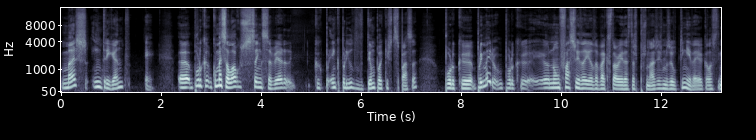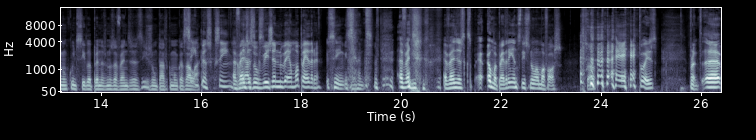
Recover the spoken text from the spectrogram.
Mas intrigante é. Ah, porque começa logo sem saber que- em que período de tempo é que isto se passa. Porque, primeiro, porque eu não faço ideia da backstory destas personagens, mas eu tinha ideia que elas tinham conhecido apenas nos Avengers e juntado como um casal Sim, lá. penso que sim. Avengers Aliás, o Vision é uma pedra. Sim, exato. Avengers, Avengers que é- é uma pedra e antes disso não é uma voz. Só. é, Pois. Pronto. ah,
